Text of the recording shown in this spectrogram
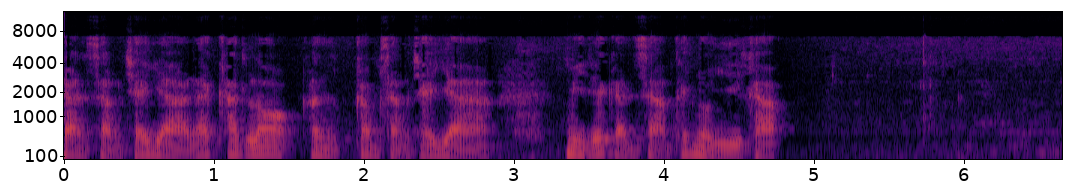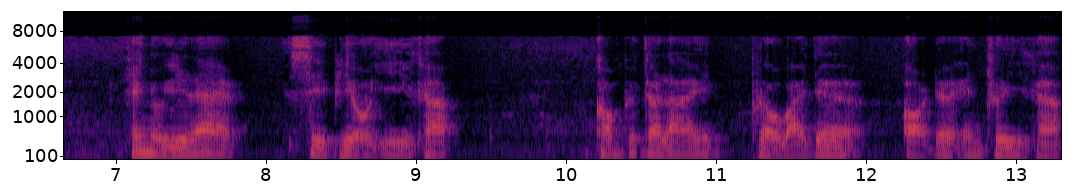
การสั่งใช้ยาและคัดลอกคำสั่งใช้ยา มีด้วยกัน 3 เทคโนโลยีครับ เทคโนโลยีแรก CPOE ครับ Computerized Provider Order Entry ครับ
